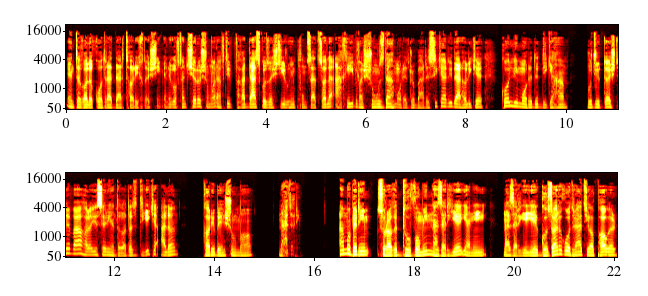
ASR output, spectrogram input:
انتقال قدرت در تاریخ داشتیم. یعنی گفتن چرا شما رفتی فقط دست گذاشتی روی این 500 سال اخیر و 16 مورد رو بررسی کردی در حالی که کلی مورد دیگه هم وجود داشته و حالا یه سری انتقادات دیگه که الان کاری بهشون ما نداریم. اما بریم سراغ دومین نظریه یعنی نظریه گذار قدرت یا پاور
